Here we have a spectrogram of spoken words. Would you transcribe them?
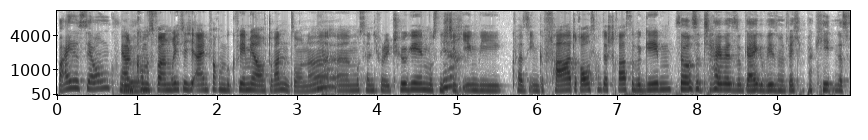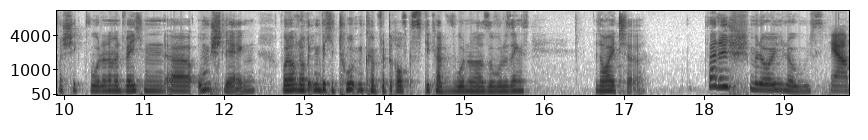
beides sehr uncool. Ja, und kommst vor allem richtig einfach und bequem ja auch dran, so, ne? Ja. Äh, musst ja nicht vor die Tür gehen, musst nicht Ja. dich irgendwie quasi in Gefahr draußen auf der Straße begeben. ist auch so teilweise so geil gewesen, mit welchen Paketen das verschickt wurde oder mit welchen äh, Umschlägen, wo auch noch irgendwelche Totenköpfe drauf gestickert wurden oder so, wo du denkst, Leute, was ist mit euch los? Ja,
